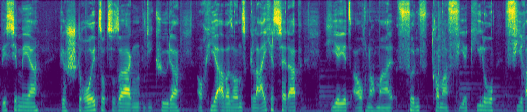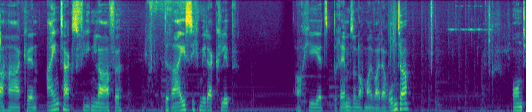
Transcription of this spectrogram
bisschen mehr gestreut sozusagen, die Köder. Auch hier aber sonst gleiches Setup. Hier jetzt auch nochmal 5,4 Kilo, Viererhaken, Eintagsfliegenlarve, 30 Meter Clip. Auch hier jetzt Bremse nochmal weiter runter. Und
